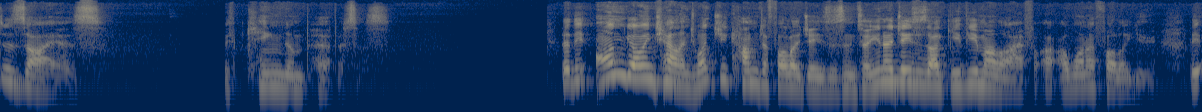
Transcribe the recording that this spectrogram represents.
desires with kingdom purposes. That the ongoing challenge, once you come to follow Jesus, and so, you know, Jesus, I give you my life, I, I want to follow you. The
